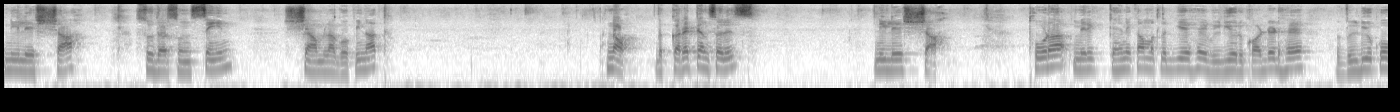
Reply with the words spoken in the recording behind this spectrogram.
Nilesh Shah, Sudarshan Sen, Shyamala Gopinath now the correct answer is Nilesh Shah थोड़ा मेरे कहने का मतलब ये है वीडियो रिकॉर्डेड है। वीडियो को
